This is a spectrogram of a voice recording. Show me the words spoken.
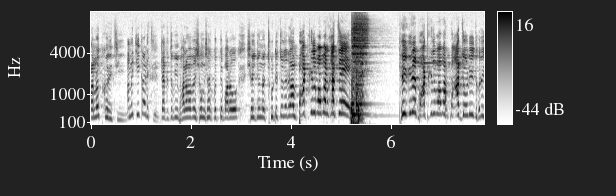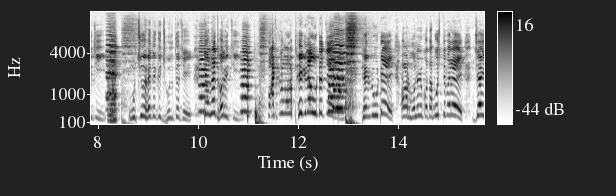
মানত করেছি। আমি কি করেছি? যাতে তুমি ভালোভাবে সংসার করতে পারো সেই জন্য ছুটে চলে গেলাম পাটকেল বাবার কাছে। ঠিক রে পাটকেল বাবার পা জড়িয়ে ধরেছি। উঁচু হয়ে দেখে ঝুলতেছে, টেনে ধরেছি। পাটকেল বাবা ঠিক রে উঠেছে। ঠিক রে উঠে আমার মনের কথা বুঝতে পেরে যেই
